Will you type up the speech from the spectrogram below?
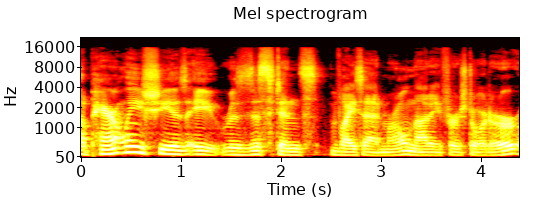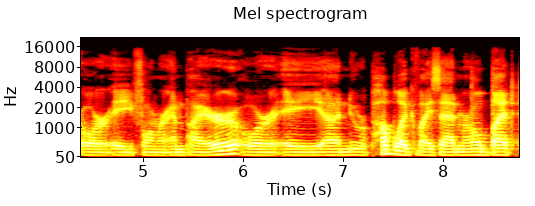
apparently, she is a resistance vice admiral, not a first order or a former empire or a, a new republic vice admiral, but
